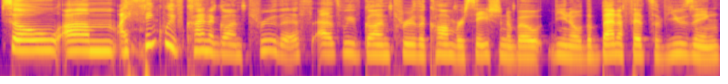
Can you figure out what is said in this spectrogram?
So um, I think we've kind of gone through this as we've gone through the conversation about you know the benefits of using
